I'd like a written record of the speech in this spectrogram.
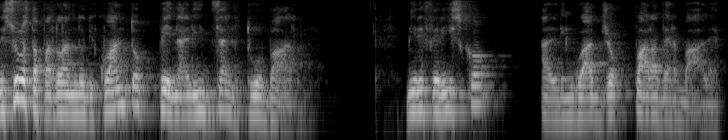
Nessuno sta parlando di quanto penalizza il tuo bar. Mi riferisco al linguaggio paraverbale.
